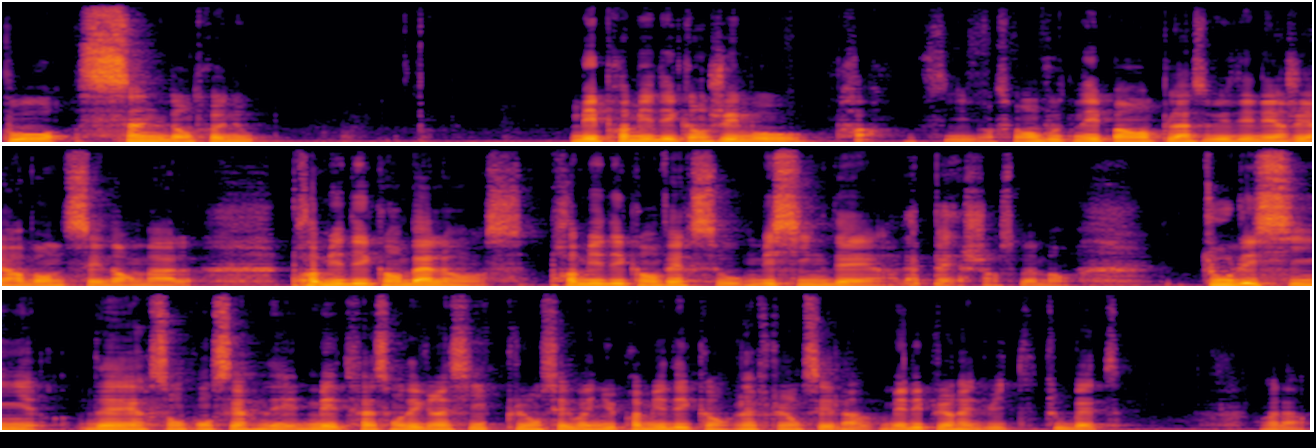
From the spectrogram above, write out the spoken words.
pour 5 d'entre nous. Mes premiers décans Gémeaux, ah, si en ce moment vous ne tenez pas en place, vous d'énergie ardente, c'est normal. Premier décan Balance, premier décan Verseau, mes signes d'air, la pêche en ce moment. Tous les signes d'air sont concernés, mais de façon dégressive, plus on s'éloigne du premier décan. L'influence est là, mais elle est plus réduite, tout bête. Voilà,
